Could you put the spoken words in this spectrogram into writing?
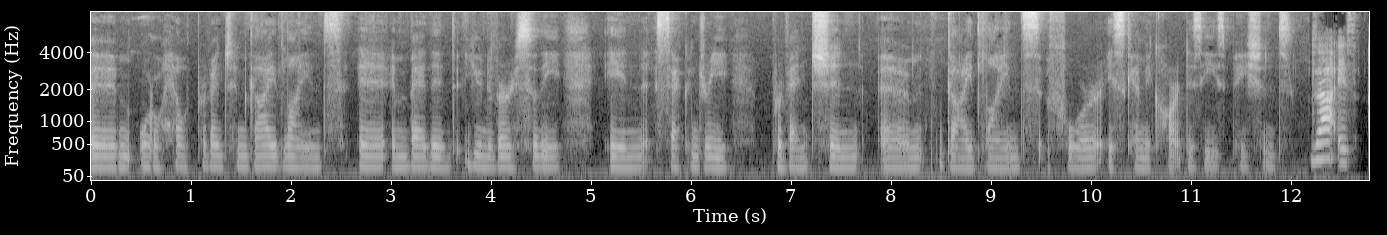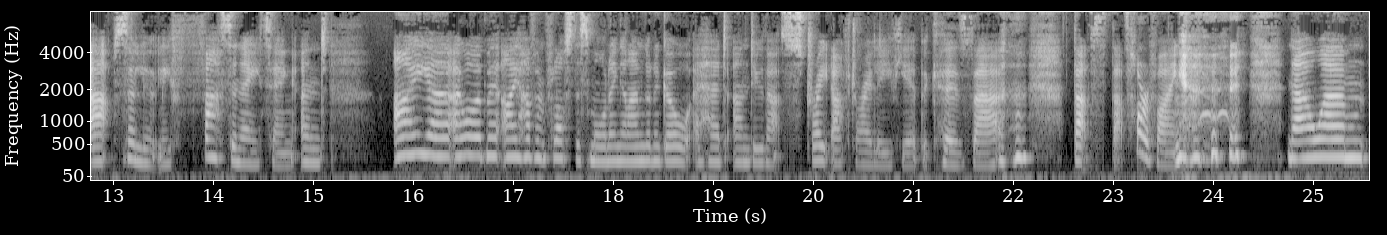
um, oral health prevention guidelines uh, embedded universally in secondary prevention um, guidelines for ischemic heart disease patients. That is absolutely fascinating, and I uh, I will admit I haven't flossed this morning, and I'm going to go ahead and do that straight after I leave here because uh, that's that's horrifying. now, um,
